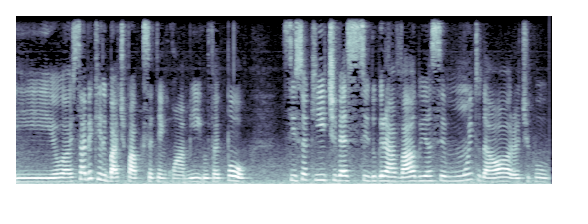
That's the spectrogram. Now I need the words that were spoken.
E eu sabe aquele bate-papo que você tem com um amigo? Foi, pô, se isso aqui tivesse sido gravado, ia ser muito da hora, tipo,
